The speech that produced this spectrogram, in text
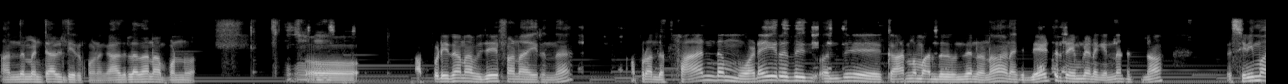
அந்த மென்டாலிட்டி இருக்கும் எனக்கு. அதுலதான் நான் பண்ணுவேன். ஸோ அப்படிதான் நான் விஜய் ஃபேனா இருந்தேன். அப்புறம் அந்த ஃபேண்டம் உடையிறதுக்கு வந்து காரணமா இருந்தது வந்து என்னன்னா எனக்கு லேட்டர் டைம்ல எனக்கு என்ன ஆச்சுன்னா சினிமா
